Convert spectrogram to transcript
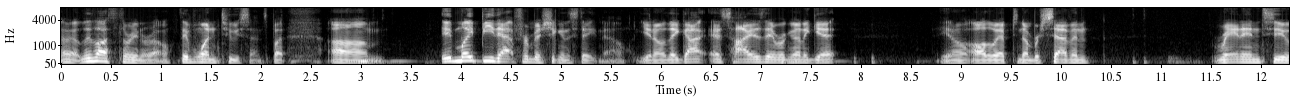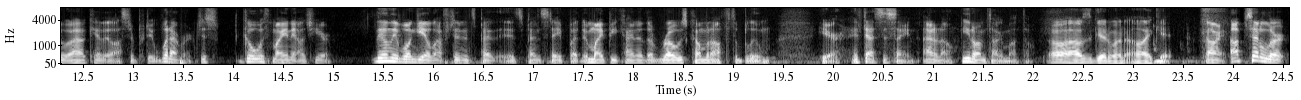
uh, they lost three in a row. They've won two since, but um, it might be that for Michigan State now. You know, they got as high as they were going to get. You know, all the way up to number seven. Ran into okay, they lost to Purdue. Whatever. Just go with my analogy here. They only have one game left, and it's Penn, it's Penn State, but it might be kind of the rose coming off the bloom here, if that's the saying. I don't know. You know what I'm talking about, though. Oh, that was a good one. I like it. All right, upset alert.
